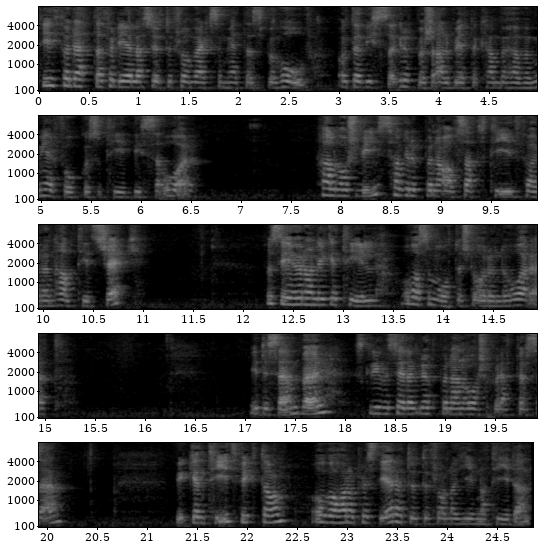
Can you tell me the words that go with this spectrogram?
Tid för detta fördelas utifrån verksamhetens behov och där vissa gruppers arbete kan behöva mer fokus och tid vissa år. Halvårsvis har grupperna avsatt tid för en halvtidscheck för att se hur de ligger till och vad som återstår under året. I december skriver sedan grupperna en årsberättelse. Vilken tid fick de och vad har de presterat utifrån den givna tiden?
